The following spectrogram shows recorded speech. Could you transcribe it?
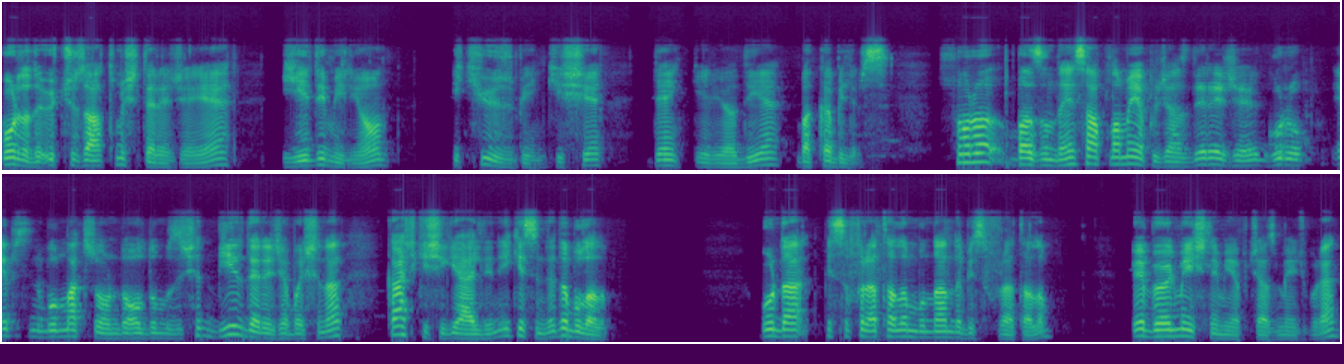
Burada da 360 dereceye 7 milyon 200 bin kişi denk geliyor diye bakabiliriz. Soru bazında hesaplama yapacağız. Derece, grup hepsini bulmak zorunda olduğumuz için bir derece başına kaç kişi geldiğini ikisinde de bulalım. Burada bir sıfır atalım, bundan da bir sıfır atalım. Ve bölme işlemi yapacağız mecburen.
